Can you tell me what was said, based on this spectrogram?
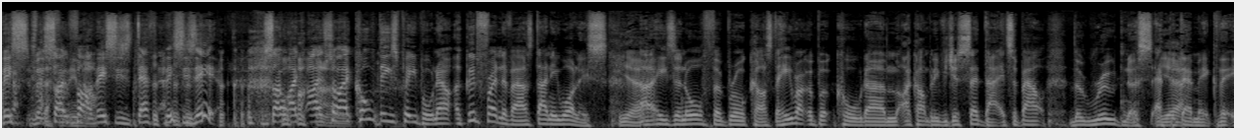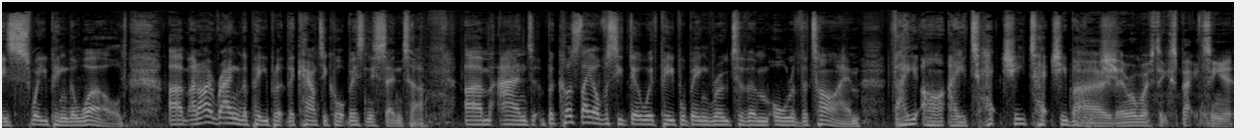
this. But so far, not. this is def- this is it. So I, I so I called these people. Now, a good friend of ours, Danny Wallace. Yeah. Uh, he's an author, broadcaster. He wrote a book called um, "I Can't Believe You Just Said That." It's about the rudeness Yeah. epidemic that is sweeping the world. Um, and I rang the people at the County Court Business Centre, um, and because they obviously deal with people being rude to them all of the time, they are a tetchy, tetchy Oh, bunch. they're almost expecting it.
